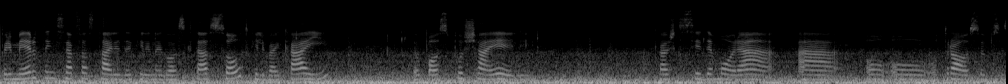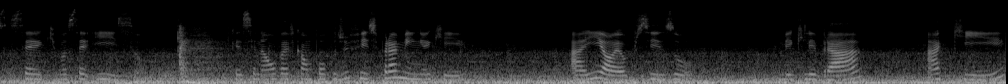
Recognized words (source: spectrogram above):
Primeiro tem que se afastar ali daquele negócio que tá solto, que ele vai cair. Eu posso puxar ele. Eu acho que se demorar a, o, o, o troço, eu preciso que você, que você... Isso. Porque senão vai ficar um pouco difícil pra mim aqui. Aí, ó, eu preciso me equilibrar aqui.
